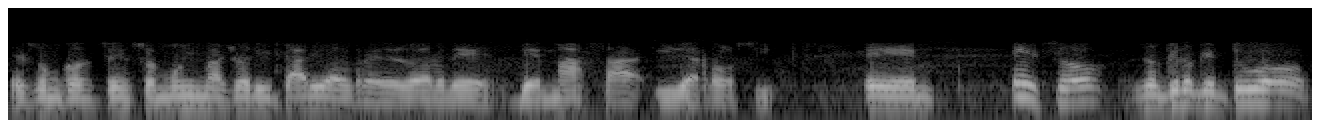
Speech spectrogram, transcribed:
es un consenso muy mayoritario alrededor de, Massa y de Rossi. Eh, eso yo creo que tuvo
